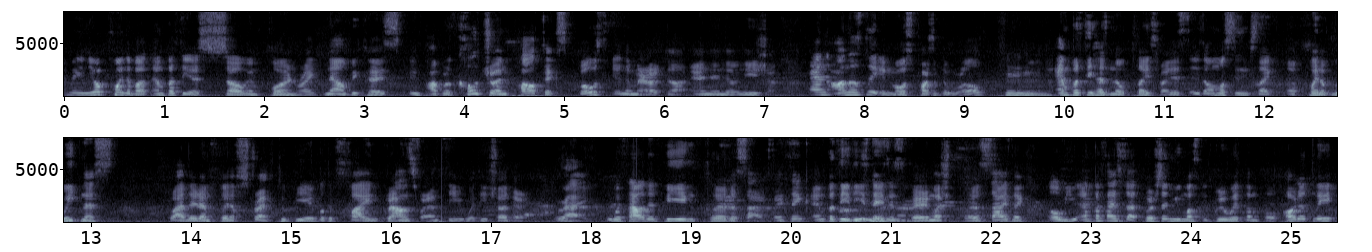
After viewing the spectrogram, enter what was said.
I mean, your point about empathy is so important right now because in popular culture and politics, both in America and Indonesia, and honestly, in most parts of the world, empathy has no place, right? It's, it almost seems like a point of weakness rather than point of strength to be able to find grounds for empathy with each other right. without it being politicized. I think empathy these days is very much politicized. Like, oh, you empathize with that person, you must agree with them wholeheartedly,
